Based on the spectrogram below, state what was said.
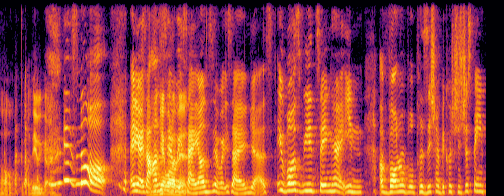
Oh my god, here we go. It's not. Anyways, I understand what what, you're saying. I understand what you're saying. Yes, it was weird seeing her in a vulnerable position because she's just been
